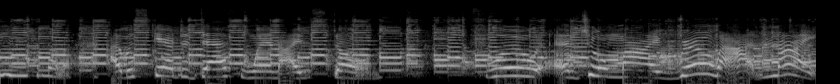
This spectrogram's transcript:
I was scared to death when I stone flew into my room at night.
